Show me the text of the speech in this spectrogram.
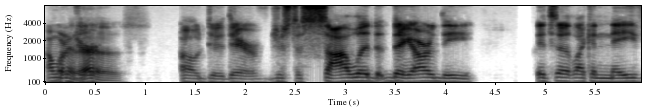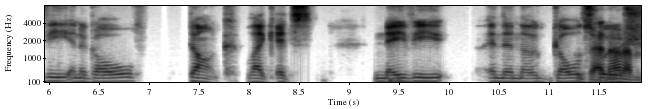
I want to those? Oh dude, they're just a solid they are the it's a like a navy and a gold dunk. Like it's hmm. navy and then the gold Is that not a,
